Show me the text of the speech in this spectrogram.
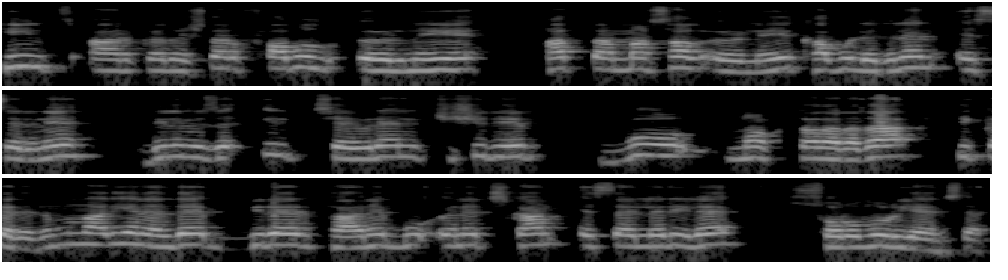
Hint arkadaşlar fabul örneği hatta masal örneği kabul edilen eserini dilimize ilk çeviren kişidir. Bu noktalara da dikkat edin. Bunlar genelde birer tane bu öne çıkan eserleriyle sorulur gençler.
